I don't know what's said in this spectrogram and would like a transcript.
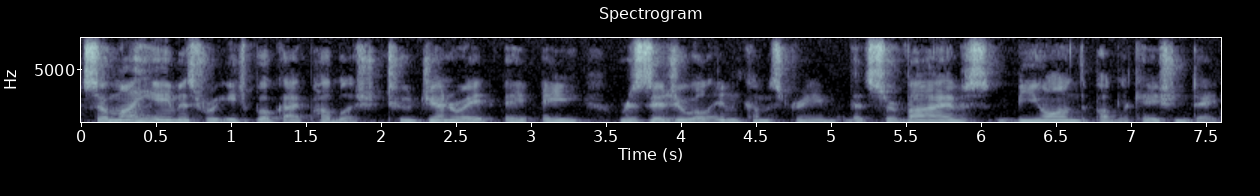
So my aim is for each book I publish to generate a, a, residual income stream that survives beyond the publication date.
